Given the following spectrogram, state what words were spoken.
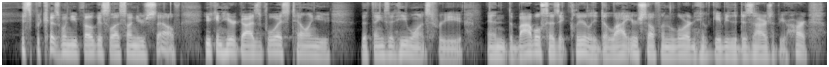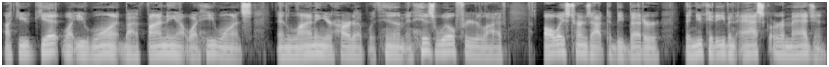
it's because when you focus less on yourself, you can hear God's voice telling you the things that He wants for you. And the Bible says it clearly delight yourself in the Lord, and He'll give you the desires of your heart. Like you get what you want by finding out what He wants and lining your heart up with Him and His will for your life always turns out to be better than you could even ask or imagine,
